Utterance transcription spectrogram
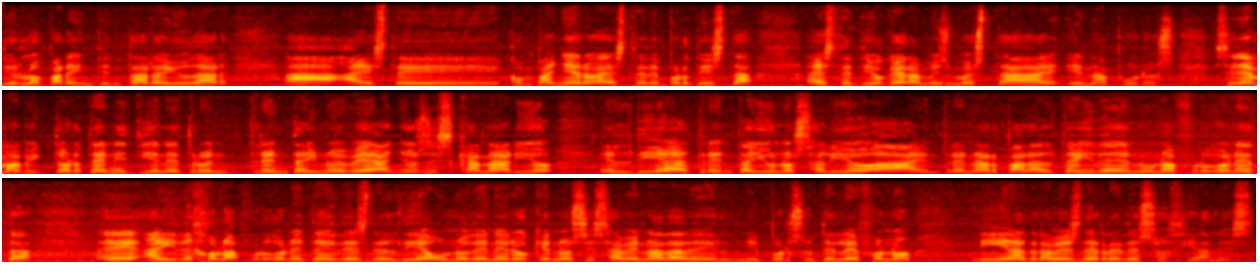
difundirlo para intentar ayudar a, este compañero, a este deportista, a este tío que ahora mismo está en apuros. Se llama Víctor Teni, tiene 39 años, es canario, el día 31 salió a entrenar para el Teide en una furgoneta, eh, ahí dejó la furgoneta y desde el día 1 de enero que no se sabe nada de él, ni por su teléfono ni a través de redes sociales.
